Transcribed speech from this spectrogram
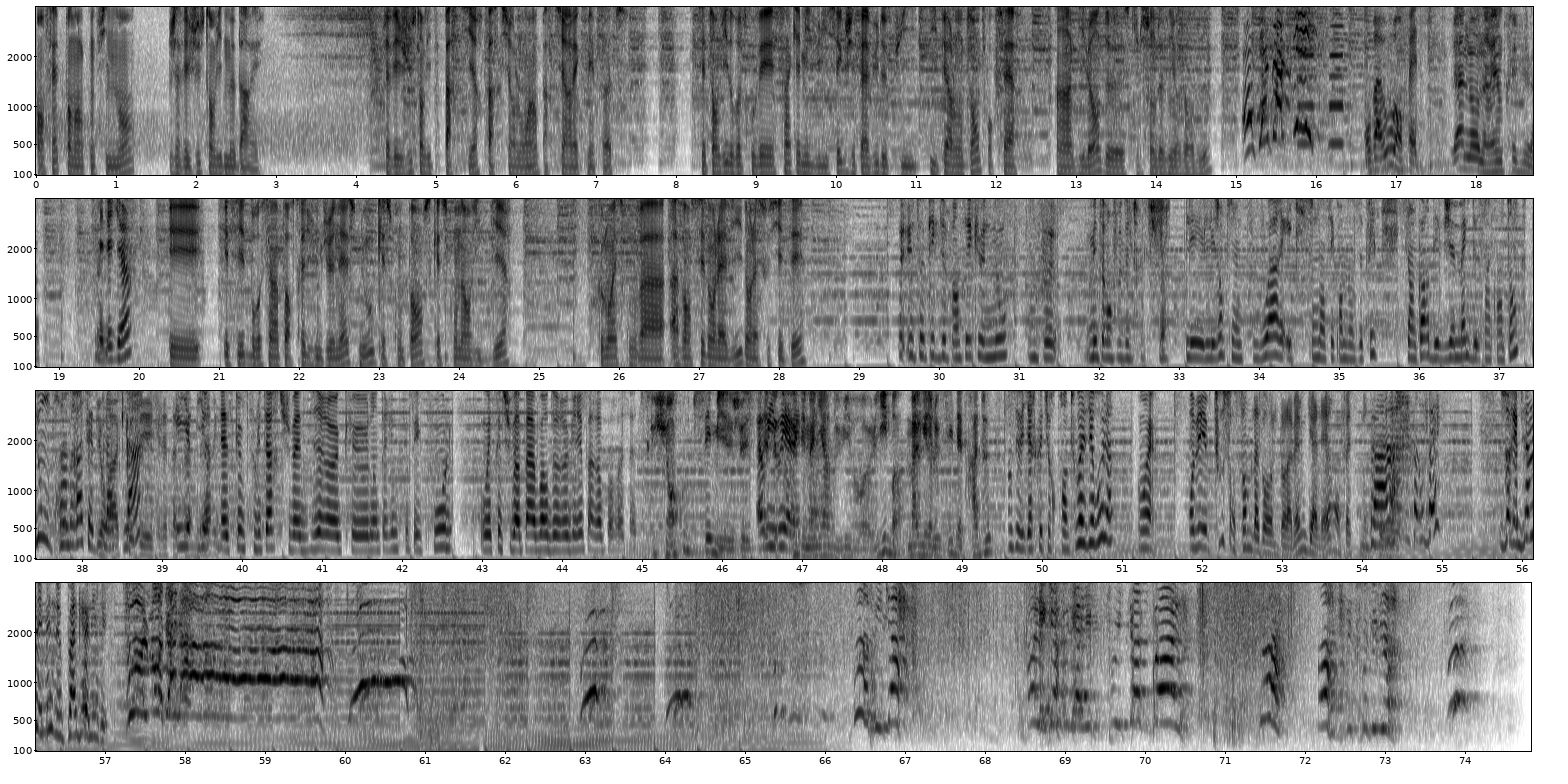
En fait, pendant le confinement, j'avais juste envie de me barrer. J'avais juste envie de partir, partir loin, partir avec mes potes. Cette envie de retrouver cinq amis du lycée que j'ai pas vus depuis hyper longtemps pour faire un bilan de ce qu'ils sont devenus aujourd'hui. On va où en fait? Là, non, on n'a rien prévu là. Mais les gars, Et essayer de brosser un portrait d'une jeunesse, nous, qu'est-ce qu'on pense, qu'est-ce qu'on a envie de dire, comment est-ce qu'on va avancer dans la vie, dans la société? C'est utopique de penser que nous, on peut métamorphoser le truc, tu vois. Les, les gens qui ont le pouvoir et qui sont dans ces grandes entreprises, c'est encore des vieux mecs de 50 ans. Nous, on prendra cette place-là. Est-ce que plus tard tu vas te dire euh, que l'intérim c'était cool ou est-ce que tu vas pas avoir de regrets par rapport à ça? Parce que je suis en couple, tu sais, mais je Ah oui, de oui, trouver des manières de vivre libre malgré le fait d'être à deux. Ça veut dire que tu reprends tout à zéro là Ouais. On est tous ensemble là dans, dans la même galère en fait. Donc, Bah, euh, ouais. J'aurais bien aimé ne pas galérer. Oh les gars, venez aller putain de balle Ah, ah, ça fait trop du bien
